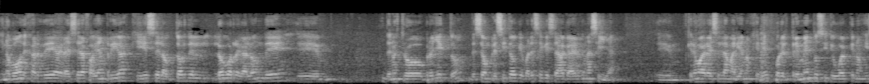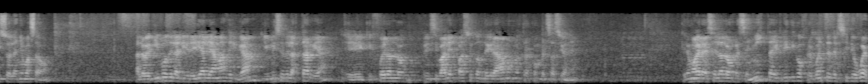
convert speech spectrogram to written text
Y no podemos dejar de agradecer a Fabián Rivas, que es el autor del logo regalón de, eh, de nuestro proyecto, de ese hombrecito que parece que se va a caer de una silla. Eh, queremos agradecerle a Mariano Jerez por el tremendo sitio web que nos hizo el año pasado a los equipos de la librería Leamas del GAM y Ulises de las Tarrias, eh, que fueron los principales espacios donde grabamos nuestras conversaciones. Queremos agradecerle a los reseñistas y críticos frecuentes del sitio web.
